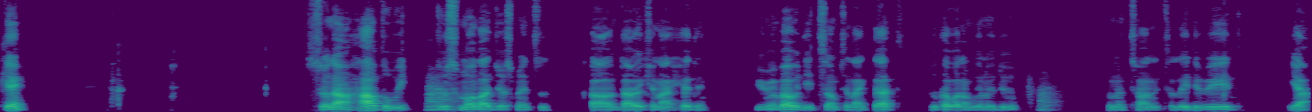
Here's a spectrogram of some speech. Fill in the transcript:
okay? So now how do we do small adjustments to uh, directional heading? You remember we did something like that? Look at what I'm to do. I'm to turn it a little bit. Yeah.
